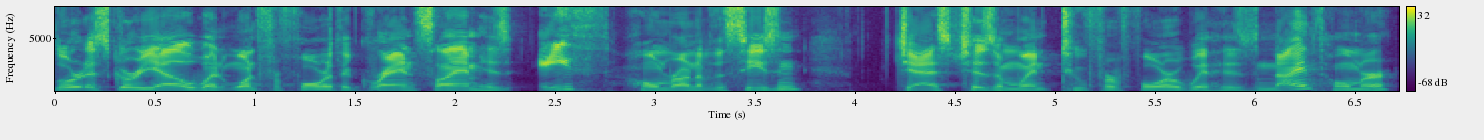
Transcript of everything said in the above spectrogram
Lourdes Gurriel went one for four with a grand slam, his eighth home run of the season. Jazz Chisholm went two for four with his ninth homer.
